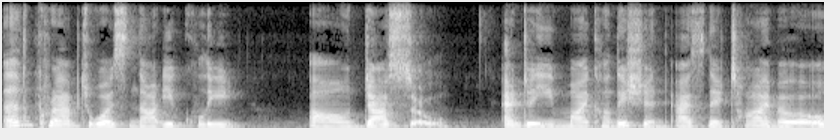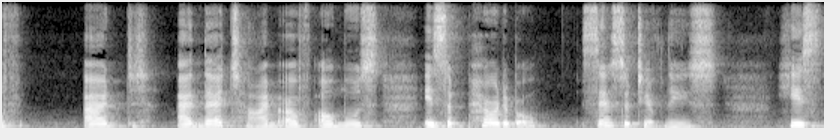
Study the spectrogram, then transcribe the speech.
M. Krempe was not equally uh, docile, and in my condition at that time of at at that time of almost insupportable sensitiveness, his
